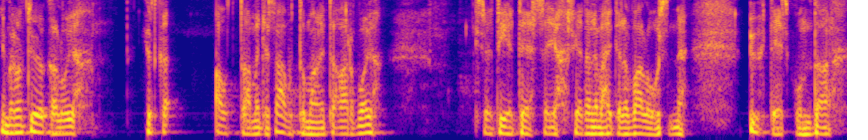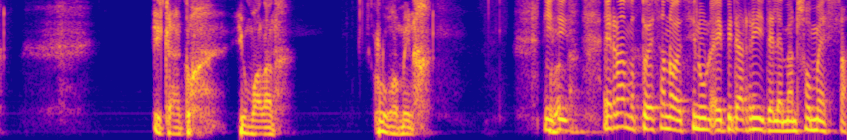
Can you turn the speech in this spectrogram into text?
Ja meillä on työkaluja, jotka auttaa meitä saavuttamaan niitä arvoja siellä tieteessä ja sieltä ne vähitellen valuu sinne yhteiskuntaan ikään kuin Jumalan luomina. Niin siis ei Raamattu ei sano, että sinun ei pidä riitelemään somessa,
